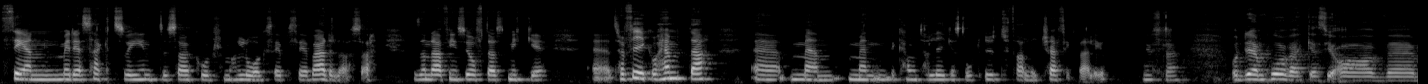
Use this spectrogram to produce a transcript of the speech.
Sen med det sagt så är inte sökord som har låg CPC värdelösa. Utan där finns ju oftast mycket eh, trafik att hämta eh, men, men det kan inte ha lika stort utfall i traffic value. Just det. Och den påverkas ju av eh,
